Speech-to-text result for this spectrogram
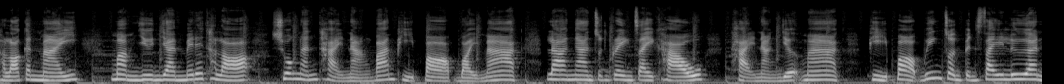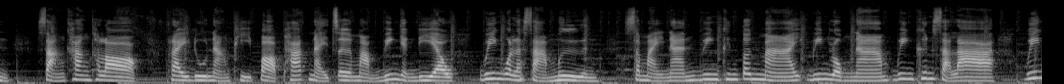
ทะเลาะกันไหมหม่ำยืนยันไม่ได้ทะเลาะ ช่วงนั้นถ่ายหนังบ้านผีปอบบ่อยมาก ลางานจนเกรงใจเขา ถ่ายหนังเยอะมาก ผีปอบวิ่งจนเป็นไส้เลื่อน สังคังถลอก ใครดูหนังผีปอบภาคไหนเจอหม่ำวิ่งอย่างเดียว วิ่งวันละสามหมื่น สมัยนั้นวิ่งขึ้นต้นไม้ วิ่งลงน้ำวิ่งขึ้นศาลา วิ่ง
